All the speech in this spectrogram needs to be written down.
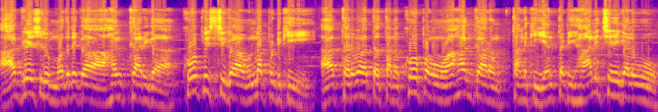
ఆగ్రేషుడు మొదటగా అహంకారిగా కోపిష్టిగా ఉన్నప్పటికీ ఆ తర్వాత తన కోపం అహంకారం తనకి ఎంతటి హాని చేయగలవో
